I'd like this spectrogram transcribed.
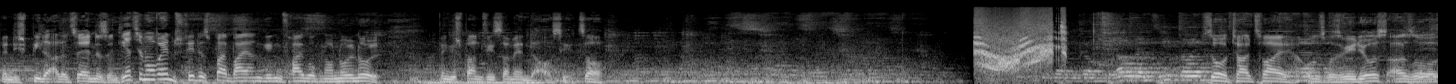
wenn die Spiele alle zu Ende sind. Jetzt im Moment steht es bei Bayern gegen Freiburg noch 0-0. Bin gespannt, wie es am Ende aussieht. So, So, Teil 2 unseres Videos, also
